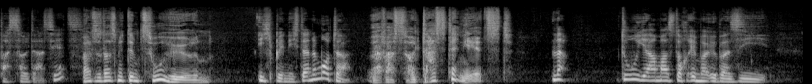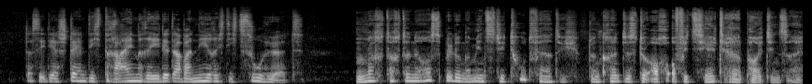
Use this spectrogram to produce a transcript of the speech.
Was soll das jetzt? Also das mit dem Zuhören. Ich bin nicht deine Mutter. Ja, Was soll das denn jetzt? Na, du jammerst doch immer über sie, dass sie dir ständig dreinredet, aber nie richtig zuhört. Mach doch deine Ausbildung am Institut fertig. Dann könntest du auch offiziell Therapeutin sein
